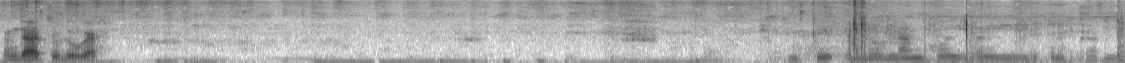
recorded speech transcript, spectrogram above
Anda a tu lugar. ¿Viste en lo blanco ahí, ahí donde tenés carne?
